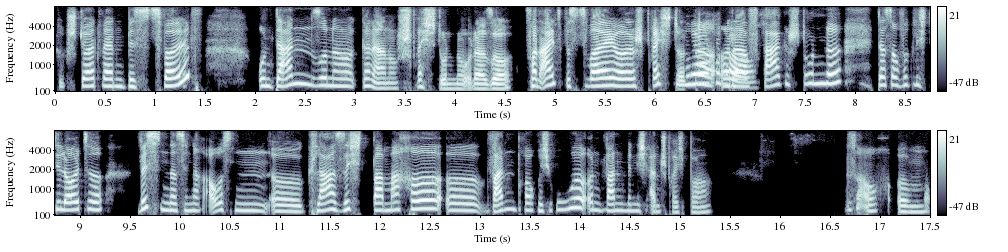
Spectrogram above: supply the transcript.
gestört werden bis 12 und dann so eine, keine Ahnung, Sprechstunde oder so. Von 1 bis 2 äh, Sprechstunde Ja, oder genau. Fragestunde, dass auch wirklich die Leute wissen, dass ich nach außen äh, klar sichtbar mache, äh, wann brauche ich Ruhe und wann bin ich ansprechbar. Das ist auch ähm,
